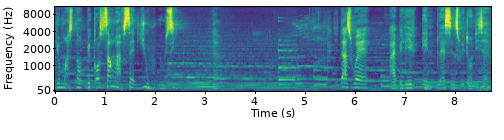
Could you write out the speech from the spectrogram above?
You must not because some have said you, you see. Yeah. That's where I believe in blessings we don't deserve.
